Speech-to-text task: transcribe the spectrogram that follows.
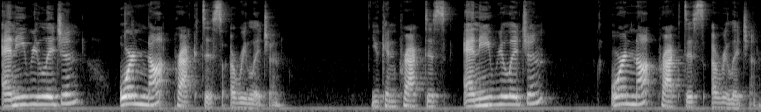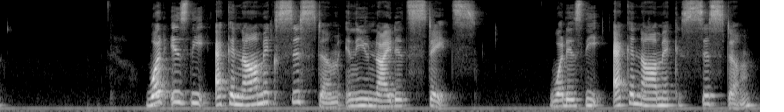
any religion or not practice a religion. You can practice any religion or not practice a religion. What is the economic system in the United States? What is the economic system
